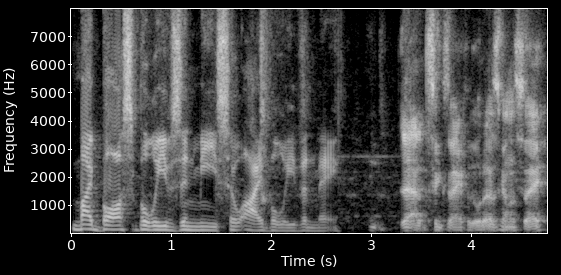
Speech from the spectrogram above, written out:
my boss believes in me so i believe in me That's exactly what I was gonna say.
